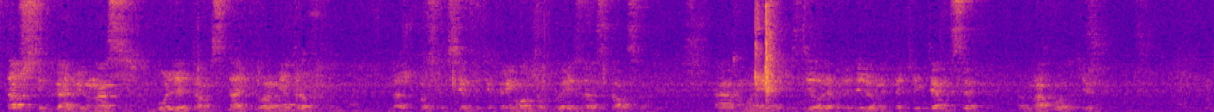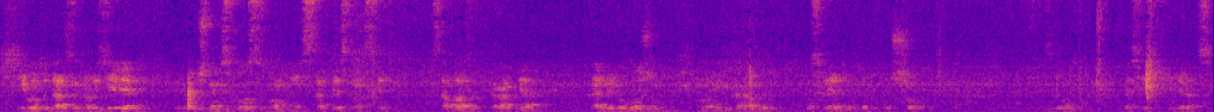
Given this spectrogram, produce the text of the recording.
Оставшийся кабель у нас более там 100 километров, даже после всех этих ремонтов, выреза остался. А, мы сделали определенные такие тенксы в находке, его туда загрузили ручным способом и, соответственно, с этих салазов корабля кабель уложен, ну и корабль после этого только ушел из вод Российской Федерации.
